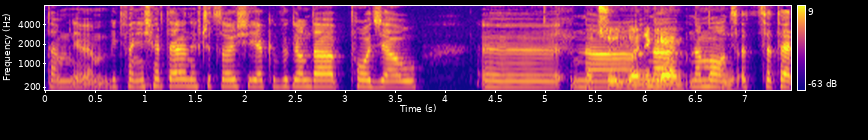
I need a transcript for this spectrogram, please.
tam, nie wiem, bitwa nieśmiertelnych czy coś, jak wygląda podział na, Znaczy, ja nie na, grałem- na moc, nie- etc.,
